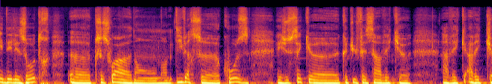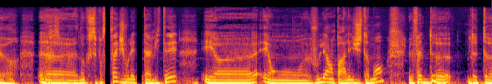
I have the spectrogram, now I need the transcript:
aider les autres, euh, que ce soit dans, dans diverses causes. Et je sais que, que tu fais ça avec euh, avec avec cœur. Euh, donc c'est pour ça que je voulais t'inviter et, euh, et on voulait en parler justement, le fait de de te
